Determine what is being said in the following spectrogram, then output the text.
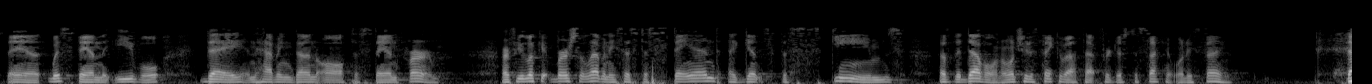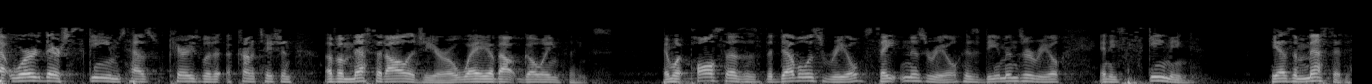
stand, withstand the evil day, and having done all, to stand firm. Or if you look at verse 11, he says to stand against the schemes of the devil. And I want you to think about that for just a second, what he's saying. That word there, schemes, has carries with it a connotation of a methodology or a way about going things. And what Paul says is the devil is real, Satan is real, his demons are real, and he's scheming. He has a method.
